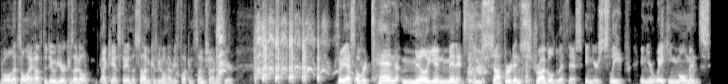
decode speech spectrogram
Well, that's all I have to do here because I don't, I can't stay in the sun because we don't have any fucking sunshine up here. So yes, over 10 million minutes that you suffered and struggled with this in your sleep, in your waking moments.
